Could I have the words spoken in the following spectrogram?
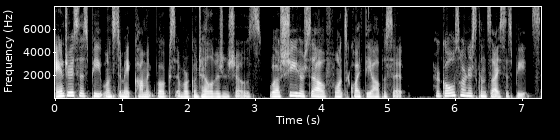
Andrea says Pete wants to make comic books and work on television shows, while she herself wants quite the opposite. Her goals aren't as concise as Pete's,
